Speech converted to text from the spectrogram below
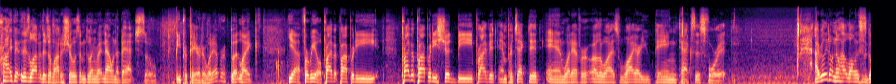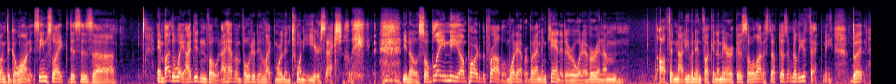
private there's a lot of there's a lot of shows i'm doing right now in a batch so be prepared or whatever but like yeah for real private property private property should be private and protected and whatever otherwise why are you paying taxes for it i really don't know how long this is going to go on it seems like this is uh and by the way, I didn't vote. I haven't voted in like more than 20 years, actually. you know, so blame me. I'm part of the problem, whatever. But I'm in Canada or whatever, and I'm often not even in fucking America, so a lot of stuff doesn't really affect me. But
